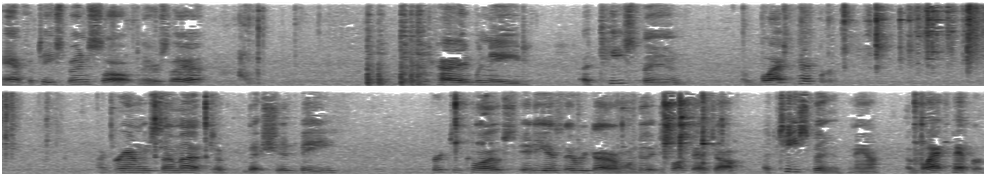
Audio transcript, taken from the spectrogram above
Half a teaspoon of salt. There's that. Okay, we need a teaspoon of black pepper. I ground me some up to that should be pretty close. It is. There we go. I'm to do it just like that, y'all. A teaspoon now of black pepper.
